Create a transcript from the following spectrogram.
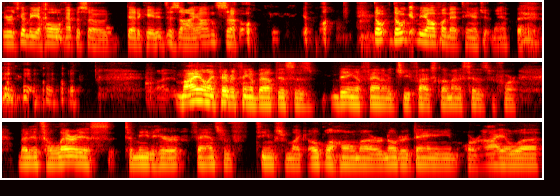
there's going to be a whole episode dedicated to Zion. So, don't don't get me off on that tangent, man. My only favorite thing about this is being a fan of a G5 school. I might have said this before, but it's hilarious to me to hear fans from teams from like Oklahoma or Notre Dame or Iowa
